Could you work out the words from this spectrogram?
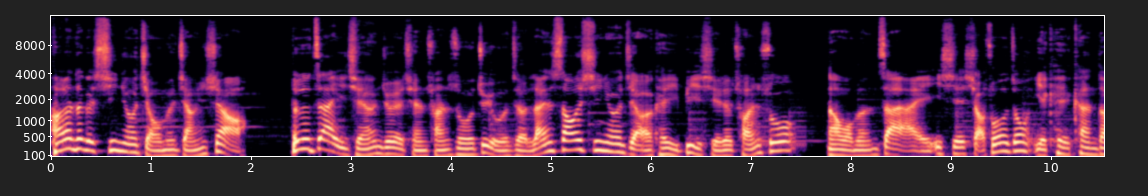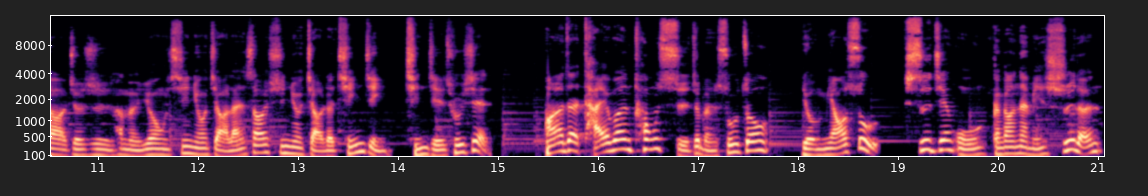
好了，这个犀牛角我们讲一下哦，就是在以前很久以前，传说就有着燃烧犀牛角可以辟邪的传说。那我们在一些小说中也可以看到，就是他们用犀牛角燃烧犀牛角的情景情节出现。好了，在《台湾通史》这本书中有描述施坚吾刚刚那名诗人。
